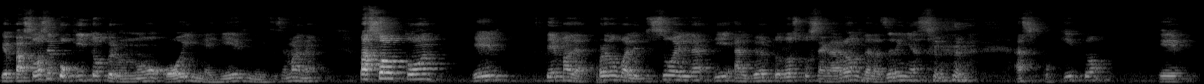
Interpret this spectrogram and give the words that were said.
que pasó hace poquito, pero no hoy, ni ayer, ni esta semana. Pasó con el tema de Alfredo Valenzuela y Alberto Orozco se agarraron de las greñas hace poquito eh,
